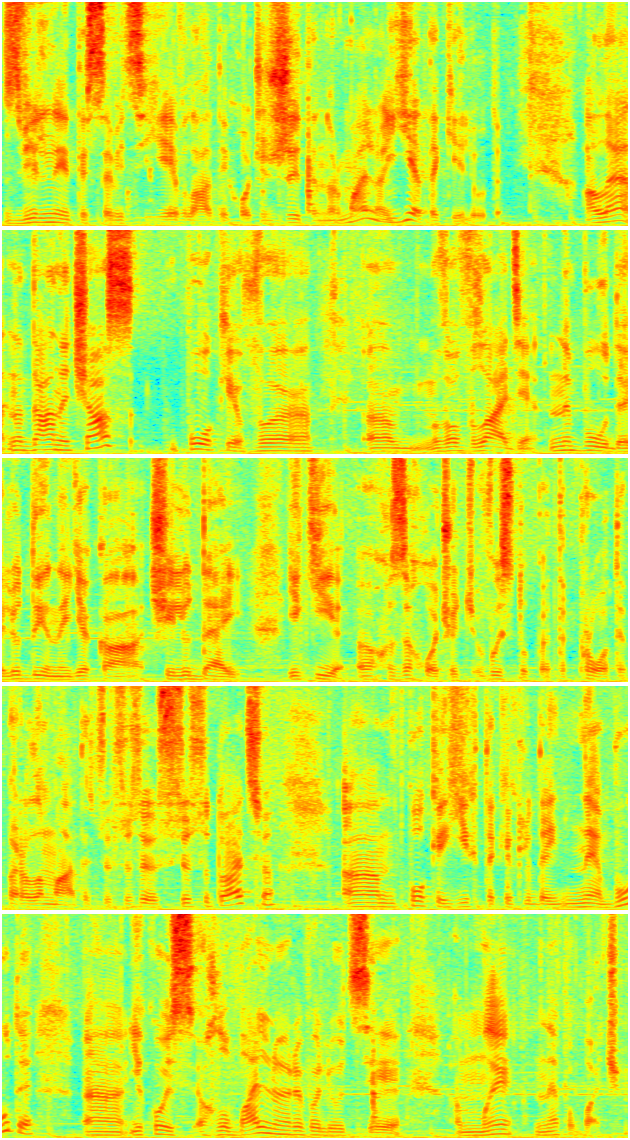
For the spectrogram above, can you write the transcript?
звільнитися від цієї влади хочуть жити нормально, є такі люди. Але на даний час, поки в, е, в владі не буде людини, яка чи людей, які е, захочуть виступити проти, переламати цю, цю, цю, ситуацію, е, поки їх таких людей не буде, якоїсь глобальної революції ми не побачимо.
